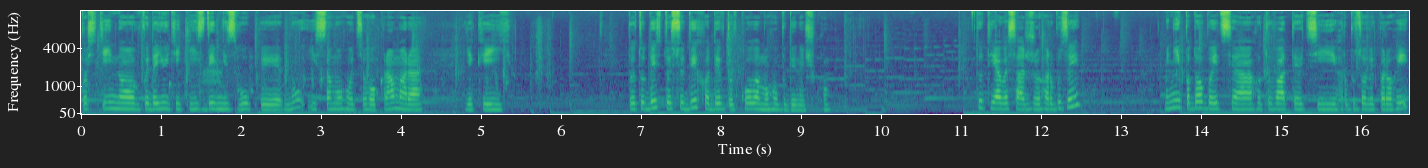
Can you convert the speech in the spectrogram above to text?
постійно видають якісь дивні звуки. Ну і самого цього крамера, який то туди, то сюди ходив довкола мого будиночку. Тут я висаджую гарбузи. Мені подобається готувати ці гарбузові пироги.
